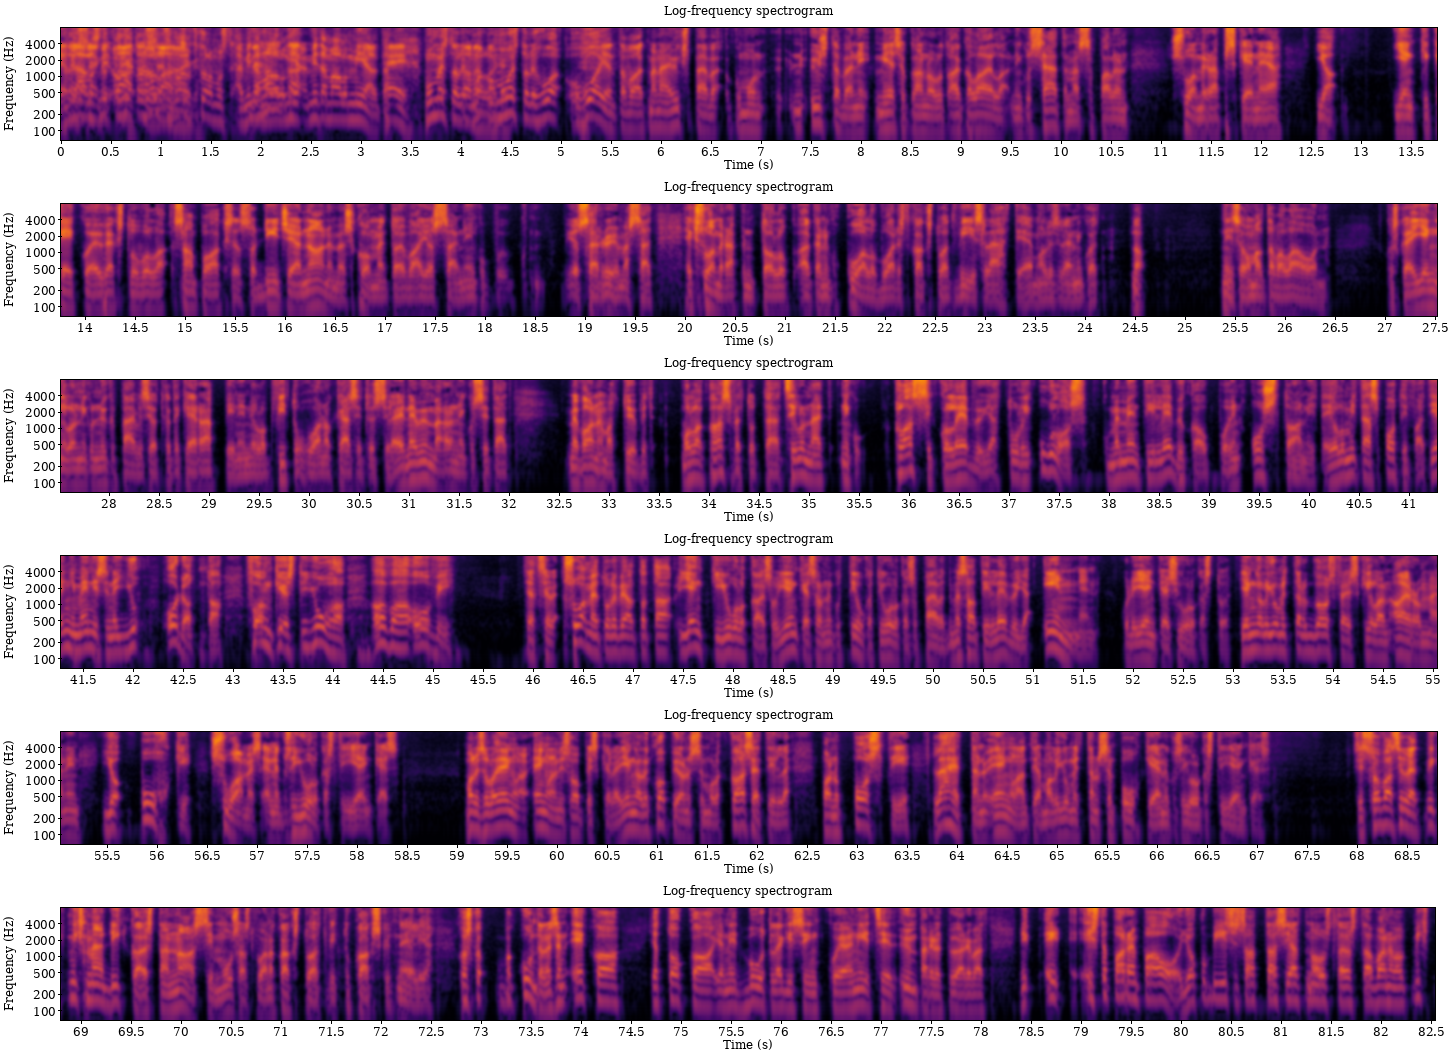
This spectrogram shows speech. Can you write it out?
Mitä, mä ollut, mitä mä ollut mieltä? Hei, mun mielestä oli, mun, mun mielestä oli huo, huojentavaa, että mä näin yksi päivä, kun mun ystäväni, mies, joka on ollut aika lailla niin kuin säätämässä paljon suomi ja jenkkikeikkoja 90-luvulla Sampo Akselson, DJ Anonymous kommentoi vaan jossain, niin kuin, jossain ryhmässä, että eikö suomi rap nyt ollut aika niin kuin kuollut vuodesta 2005 lähtien. Ja mä olin silleen, niin kuin, että no niin se omalla tavallaan on. Koska ei jengillä ole niin nykypäivisiä, jotka tekee räppiä, niin niillä on vitu huono käsitys sillä. Ei ne ymmärrä niin kuin sitä, että me vanhemmat tyypit, me ollaan kasvettu että silloin näitä niin kuin klassikkolevyjä tuli ulos, kun me mentiin levykauppoihin ostaa niitä. Ei ollut mitään Spotify. Jengi meni sinne ju- odottaa. Funkiesti Juha, avaa ovi. Tiedätkö, Suomeen tuli vielä tota Jenkki-julkaisu. Jenkeissä on niinku tiukat julkaisupäivät. Me saatiin levyjä ennen, kun ne Jenkeissä julkaistui. Jengi oli jumittanut Ghostface Killan Iron Manin jo puhki Suomessa ennen kuin se julkaistiin Jenkeissä. Mä olin silloin Engl- Englannissa opiskelija. Jengi oli kopioinut sen mulle kasetille, pannut postiin, lähettänyt Englantia. Mä olin jumittanut sen puhki ennen kuin se julkaistiin Jenkeissä. Siis se on vaan silleen, että mik, miksi mä en dikkaa jostain Naassin musasta vuonna 2024. Koska mä kuuntelen sen ekaa ja tokaa ja niitä bootlegisinkkuja ja niitä siitä ympärillä pyörivät, niin ei, ei sitä parempaa ole. Joku biisi saattaa sieltä nousta jostain vanhemmalta. Miksi,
